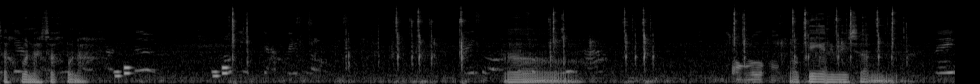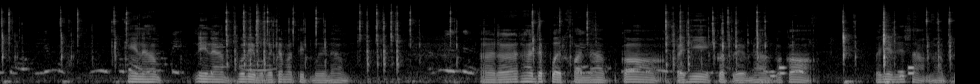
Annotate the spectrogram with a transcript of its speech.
สักครู่นะสักครู่นะเอ่อ สองลูกครับ walking animation นี่นะครับ นี่นะครับบุหรี่มันก็จะมาติดมือนะครับเอ่อแล้วก็ถ้าจะเปิดควันนะครับ ก็ไปที่กดตัวเอฟนะครับ แล้วก็ไปที่อันที่สามนะครับ ไป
